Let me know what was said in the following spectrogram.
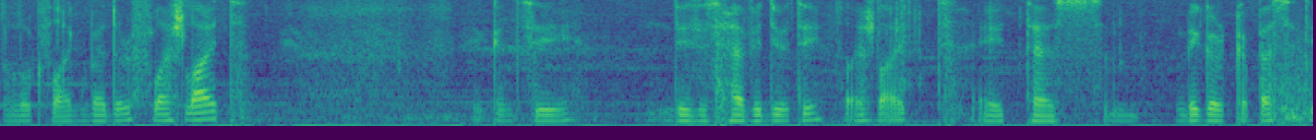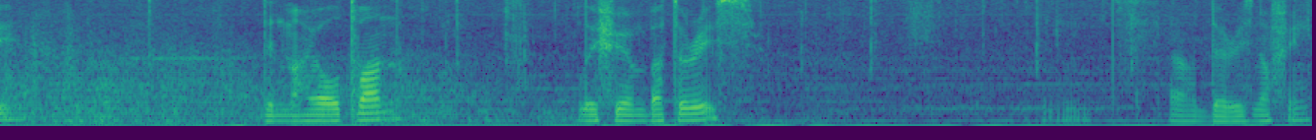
Looks like better flashlight. You can see this is heavy duty flashlight. It has bigger capacity than my old one. Lithium batteries. And, uh, there is nothing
